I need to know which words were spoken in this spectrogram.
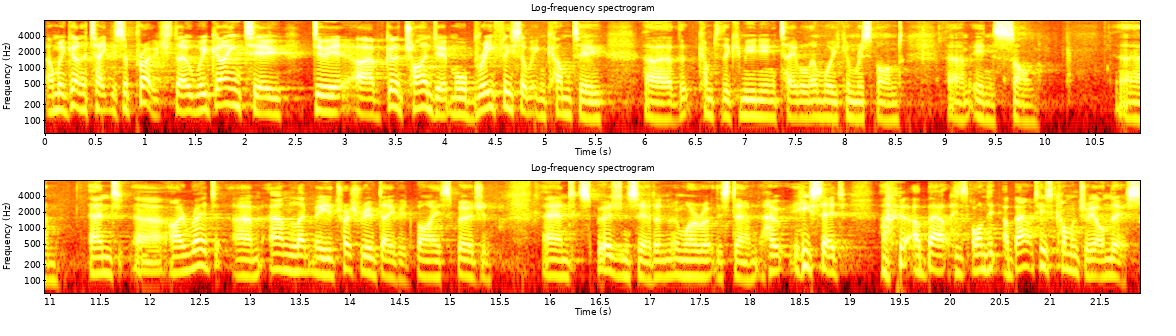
And we're going to take this approach, though we're going to do it, I'm uh, going to try and do it more briefly so we can come to, uh, the, come to the communion table and we can respond um, in song. Um, and uh, I read um, Anne lent me Treasury of David by Spurgeon. And Spurgeon said, and I wrote this down, he said about his, on, about his commentary on this,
